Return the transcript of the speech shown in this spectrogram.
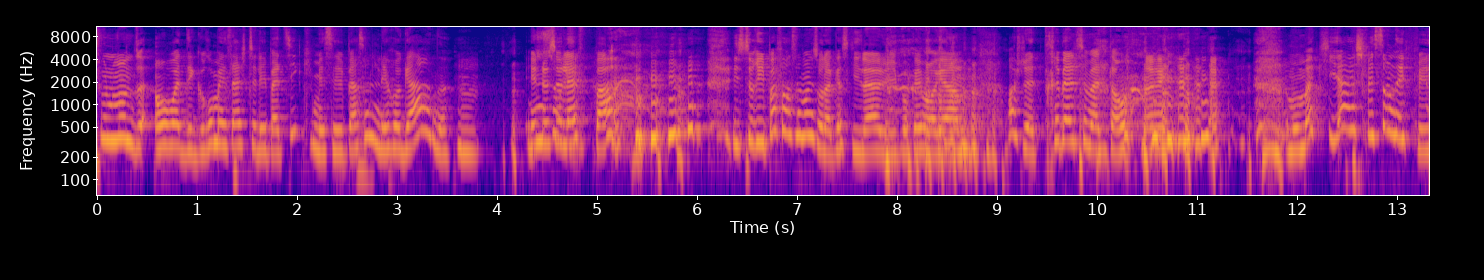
Tout le monde envoie des gros messages télépathiques, mais ces personnes les regardent. Mm. Et ne se lèvent pas. ils se rient pas forcément, ils sont là, qu'est-ce qu'il a lui Pourquoi il me regarde Oh, je dois être très belle ce matin. Mon maquillage fait son effet.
